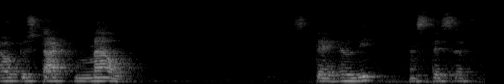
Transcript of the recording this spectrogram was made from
have to start now stay healthy and stay safe.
